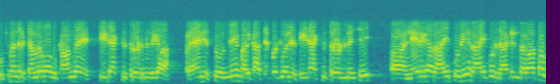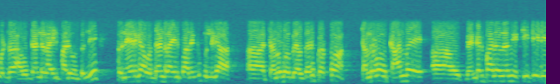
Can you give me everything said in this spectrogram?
ముఖ్యమంత్రి Chandrababu convoy seed access road మీదుగా ప్రయాణిస్తూ ఉంది. మరి కాసేపట్లోనే సీడ్ యాక్సిస్ రోడ్డు నుంచి నేరుగా రాయపూడి రాయపూడి దాటిన తర్వాత ఉద్దండ రాయనపాలెం ఉంటుంది. సో నేరుగా ఉద్దండ రాయనపాలెంకి ముందుగా ఆ, చంద్రబాబు వెళ్తారు. ప్రస్తుతం చంద్రబాబు కాన్వే వెంకటపాలెంలోని టీటీడీ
